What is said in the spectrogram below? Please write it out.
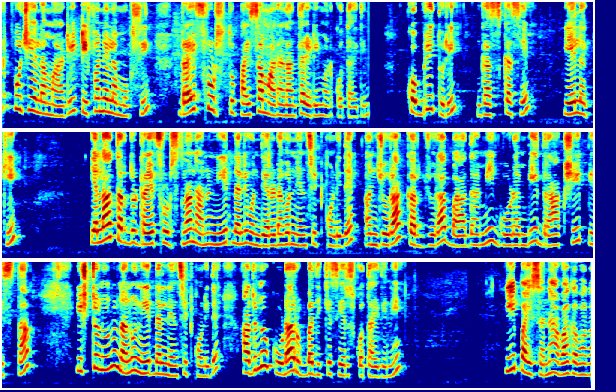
ದೇವ್ರ ಪೂಜೆ ಎಲ್ಲ ಮಾಡಿ, ಟಿಫನ್ ಎಲ್ಲ ಮುಗಿಸಿ, ಡ್ರೈ ಫ್ರೂಟ್ಸ್ದು ಪಾಯಸ ಮಾಡೋಣ ಅಂತ ರೆಡಿ ಮಾಡ್ಕೋತಾ ಇದ್ದೀನಿ. ಕೊಬ್ಬರಿ ತುರಿ, ಗಸಗಸೆ, ಏಲಕ್ಕಿ, ಎಲ್ಲ ಥರದ್ದು ಡ್ರೈ ಫ್ರೂಟ್ಸ್ನ ನಾನು ನೀರಿನಲ್ಲಿ ಒಂದು ಎರಡು ಅವರ್ ನೆನೆಸಿಟ್ಕೊಂಡಿದ್ದೆ. ಅಂಜೂರ, ಖರ್ಜೂರ, ಬಾದಾಮಿ, ಗೋಡಂಬಿ, ದ್ರಾಕ್ಷಿ, ಪಿಸ್ತಾ ಇಷ್ಟನ್ನು ನಾನು ನೀರಿನಲ್ಲಿ ನೆನೆಸಿಟ್ಕೊಂಡಿದ್ದೆ. ಅದನ್ನು ಕೂಡ ರುಬ್ಬೋದಕ್ಕೆ ಸೇರಿಸ್ಕೊತಾ ಇದ್ದೀನಿ. ಈ ಪಾಯಸನ ಅವಾಗವಾಗ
